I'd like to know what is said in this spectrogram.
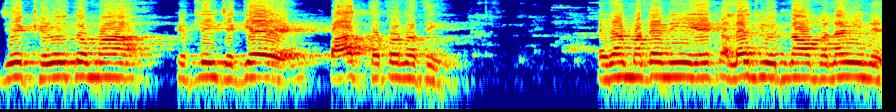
જે ખેડૂતોમાં કેટલી જગ્યાએ પાક થતો નથી, એના માટેની એક અલગ યોજનાઓ બનાવીને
